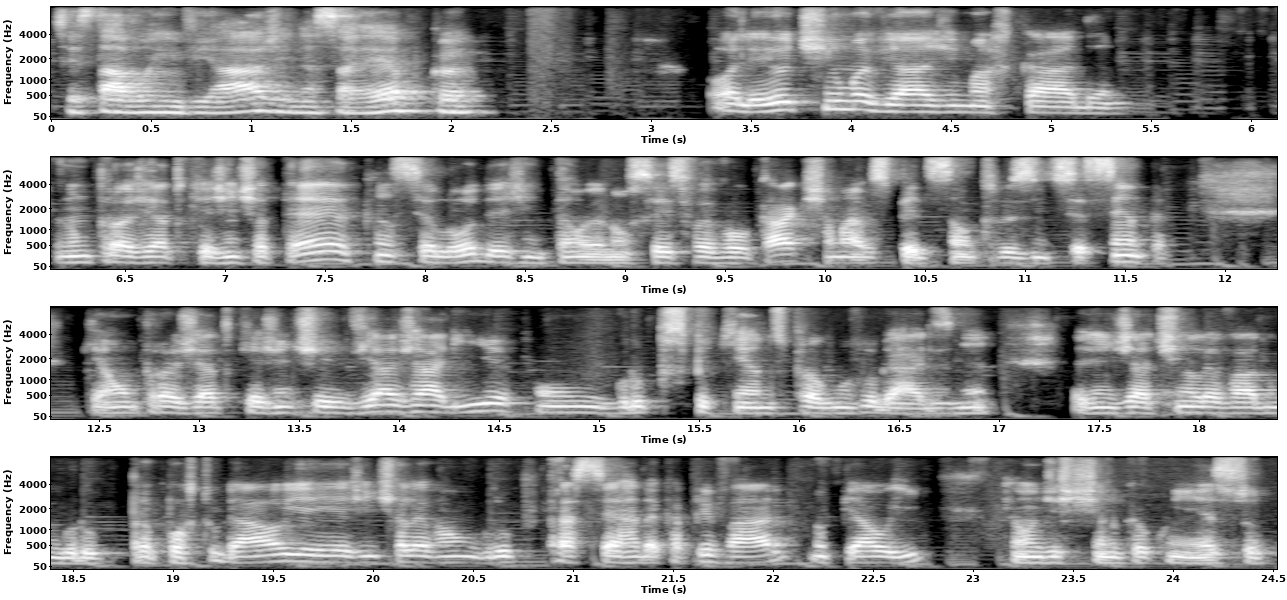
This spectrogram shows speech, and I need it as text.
Vocês estavam em viagem nessa época? Olha, eu tinha uma viagem marcada num projeto que a gente até cancelou desde então, eu não sei se vai voltar, que chamava Expedição 360 que é um projeto que a gente viajaria com grupos pequenos para alguns lugares, né? A gente já tinha levado um grupo para Portugal e aí a gente ia levar um grupo para a Serra da Capivara, no Piauí, que é um destino que eu conheço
